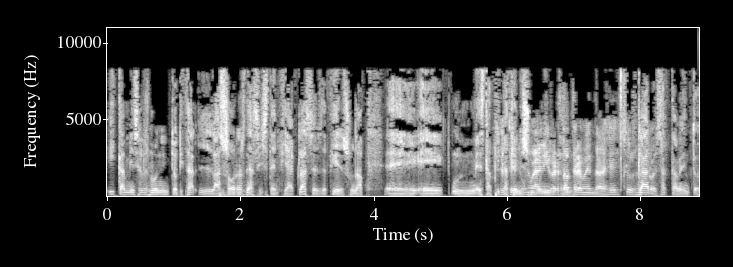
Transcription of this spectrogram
y también se les monitoriza las horas de asistencia a clase, es decir, es una eh, eh, mm, esta aplicación es una muy libertad eh, tremenda, ¿eh? Esos Claro, niños. exactamente.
